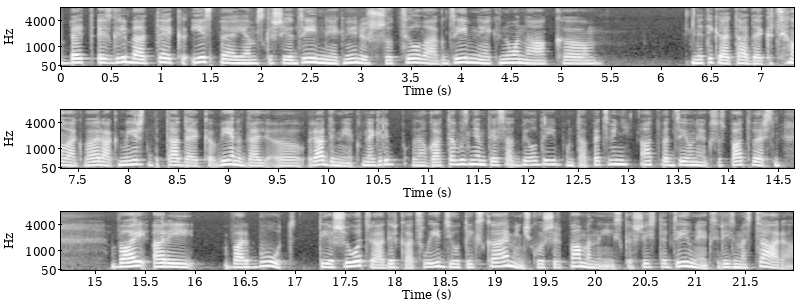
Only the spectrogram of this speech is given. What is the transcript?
Bet es gribētu teikt, ka iespējams, ka šie dzīvnieki, mirušu cilvēku dzīvnieki, nonāk uh, ne tikai tādēļ, ka cilvēki vairāk mirst, bet tādēļ, ka viena daļa uh, radinieku negrib, nav gatava uzņemties atbildību, un tāpēc viņi atved dzīvniekus uz patvērsmi. Vai arī var būt tieši otrādi, ir kāds līdzjūtīgs kaimiņš, kurš ir pamanījis, ka šis dzīvnieks ir izmests ārā.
